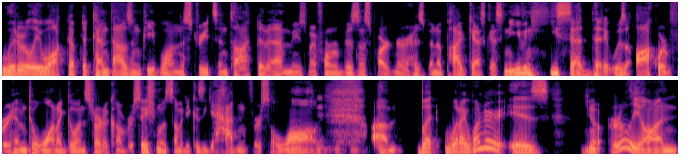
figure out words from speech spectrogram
literally walked up to 10,000 people on the streets and talked to them. He's my former business partner has been a podcast guest and even he said that it was awkward for him to want to go and start a conversation with somebody because he hadn't for so long. Um, but what i wonder is you know early on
